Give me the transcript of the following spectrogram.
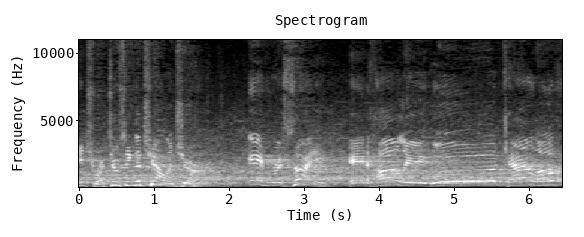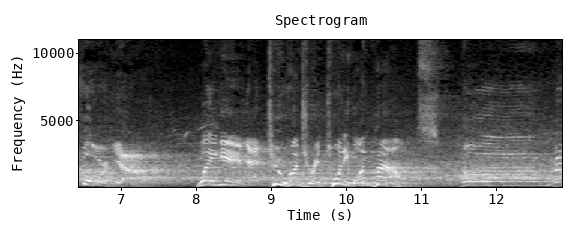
Introducing the challenger and residing in Hollywood, California. Weighing in at 221 pounds, The Miz!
